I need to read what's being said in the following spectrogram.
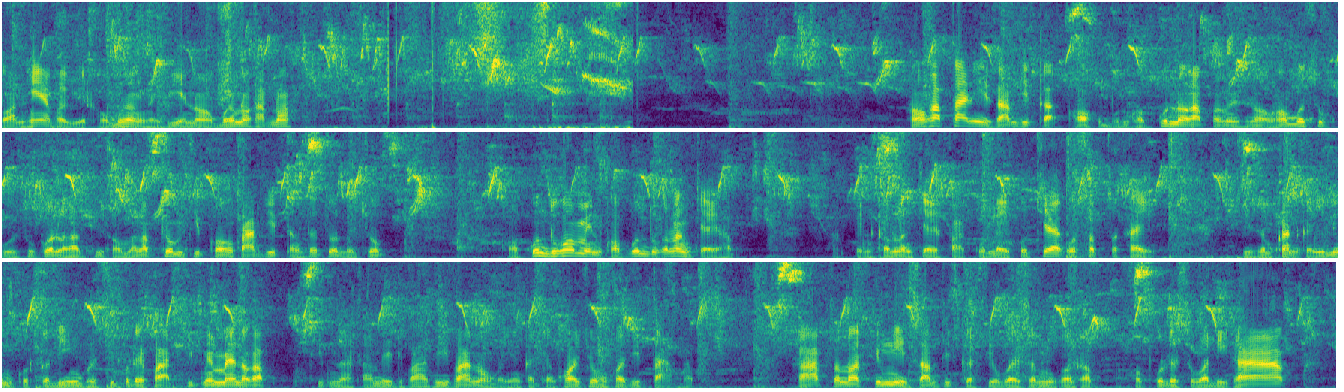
ตอนแห่พระเวทของเมืองให้พี่น้องเบิ้งเนาะครับเนาะเอาครับท่านนี้สามสิบกะขอขอบคุณขอบคุณนะครับพี่น้องเขาเมื่อสุขุสุขคนแล้วครับที่เขามารับชมคลิปของสามสิบตั้งแต่ต้นจนจบขอบคุณทุกคอมเมนต์ขอบคุณทุกกำลังใจครับ เป็นกำลังใจฝากกดไลค์กดแชร์กดซับสไครต์ที่สำคัญก็อย่าลืมกดกระดิ่งเพื่อสิบได้พลาดคลิปแม่ๆนะครับคลิปหน้าสามสิบที่พาพี่พาน้องไปยังกันจังค่อยชมค่อยติดตามครับครับสำหรับคลิปนี้สามสิบกระเสียวไว้สำนีก่อนครับขอบคุณและสวัสดีครับ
